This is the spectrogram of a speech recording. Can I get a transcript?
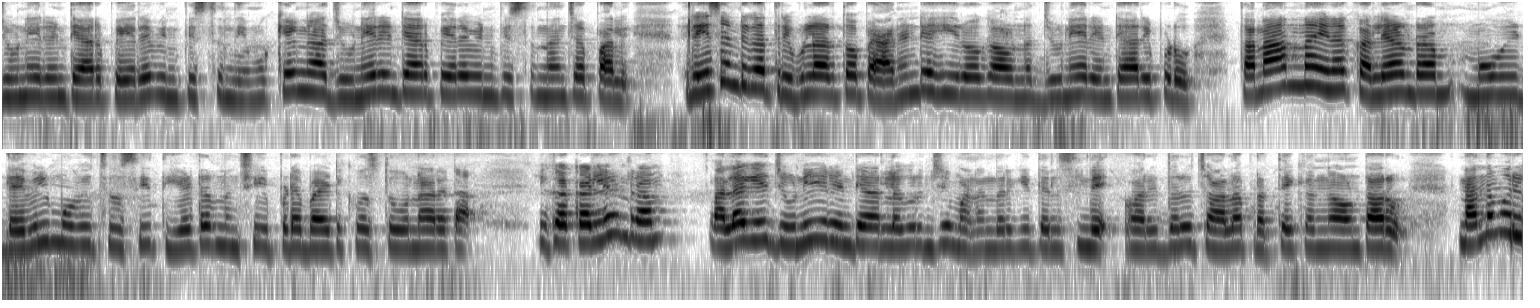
జూనియర్ ఎన్టీఆర్ పేరే వినిపిస్తుంది. ముఖ్యంగా జూనియర్ ఎన్టీఆర్ పేరే వినిపిస్తుందని చెప్పాలి. రీసెంట్గా త్రిబుల్ ఆర్తో పాన్ ఇండియా హీరోగా ఉన్న జూనియర్ ఎన్టీఆర్ ఇప్పుడు తన అన్న అయిన Kalyan Ram movie Devil movie చూసి థియేటర్ నుంచి ఇప్పుడే బయటకు వస్తూ ఉన్నారట. ఇక కళ్యాణ్ రామ్ అలాగే జూనియర్ ఎన్టీఆర్ల గురించి మనందరికీ తెలిసిందే వారిద్దరూ చాలా ప్రత్యేకంగా ఉంటారు. నందమూరి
